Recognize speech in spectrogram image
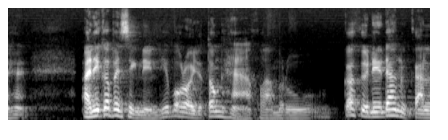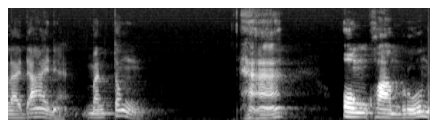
นะฮะ อันนี้ก็เป็นสิ่งหนึ่งที่พวกเราจะต้องหาความรู้ ก็คือในด้านของการรายได้เนี่ยมันต้องหาองค์ความรู้ใ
